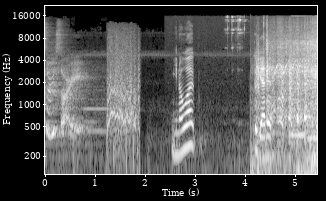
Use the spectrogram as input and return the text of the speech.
so sorry. You know what? Forget it.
